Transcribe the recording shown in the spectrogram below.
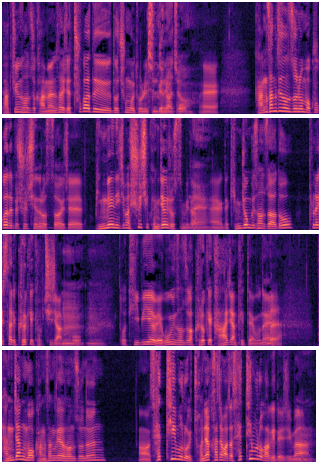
박지훈 선수 가면서 이제 투가드도 충분히 돌릴 수. 됐고, 예. 강상재 선수는 뭐 국가대표 출신으로서 이제 빅맨이지만 슛이 굉장히 좋습니다. 네. 예, 근데 김종규 선수와도 플레이 스타일이 그렇게 겹치지 않고 음, 음. 또 DB의 외국인 선수가 그렇게 강하지 않기 때문에 네. 당장 뭐 강상재 선수는 어, 새 팀으로 전역하자마자 새 팀으로 가게 되지만 음.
